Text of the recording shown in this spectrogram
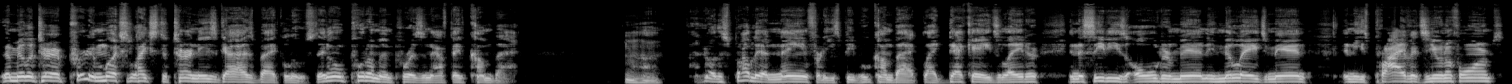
the military pretty much likes to turn these guys back loose. They don't put them in prison after they've come back. Mhm. I know there's probably a name for these people who come back like decades later, and to see these older men, these middle-aged men in these privates uniforms,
